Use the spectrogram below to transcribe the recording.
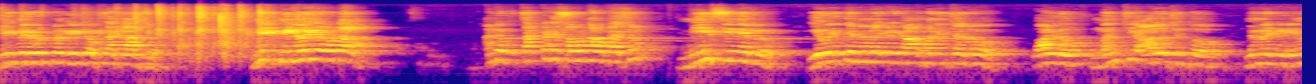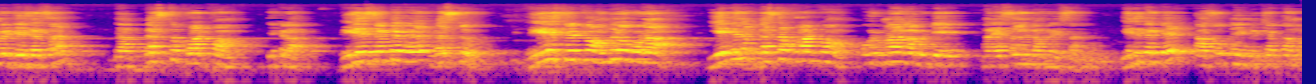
మీకు మీరు కొట్టుకోండి ఒకసారి క్లాస్ మీకు మీ నిలగే కొట్టాలా? అంటే ఒక చక్కటి సువర్ణ అవకాశం మీ సీనియర్లు ఎవరైతే మిమ్మల్ని ఇక్కడికి ఆహ్వానించారో వాళ్ళు మంచి ఆలోచనతో మిమ్మల్ని ఇక్కడ ఇన్వైట్ చేశారు సార్. ద బెస్ట్ ప్లాట్ఫామ్ ఇక్కడ. Real estate best. రియల్ ఎస్టేట్లో అందులో కూడా ఏదైనా బెస్ట్ ప్లాట్ఫామ్ ఒకటి ఉండాలి కాబట్టి మన ఎస్ఎల్ఎన్ కంపెనీ ఇస్తాను ఎందుకంటే కాసేపు నేను మీకు చెప్తాను.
